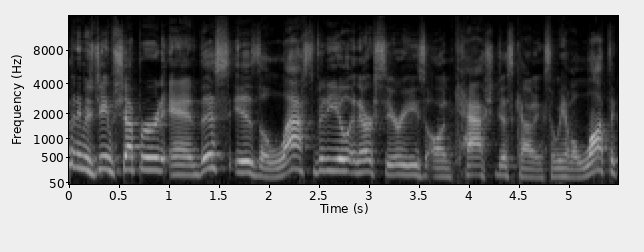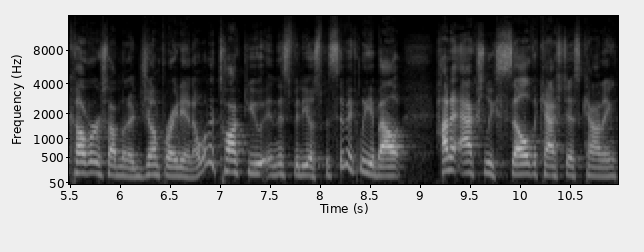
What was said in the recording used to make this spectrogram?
my name is James Shepherd, and this is the last video in our series on cash discounting. So we have a lot to cover, so I'm gonna jump right in. I wanna talk to you in this video specifically about how to actually sell the cash discounting,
